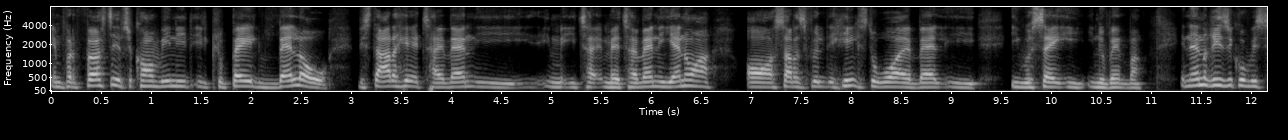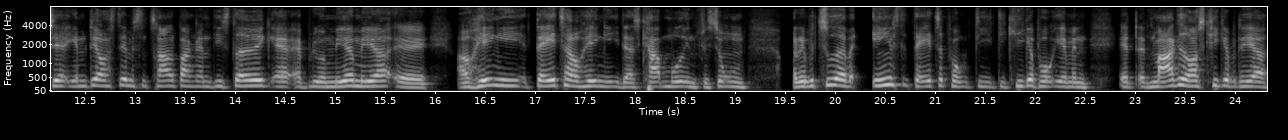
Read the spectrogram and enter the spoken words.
Jamen for det første, så kommer vi ind i et, et globalt valgår. Vi starter her i Taiwan i, i, i, med Taiwan i januar, og så er der selvfølgelig det helt store øh, valg i, i USA i, i november. En anden risiko, vi ser, jamen det er også det med centralbankerne, de stadigvæk er, er blevet mere og mere øh, afhængige, dataafhængige i deres kamp mod inflationen. Og det betyder, at hver eneste datapunkt, de, de kigger på, jamen, at, at markedet også kigger på det her,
